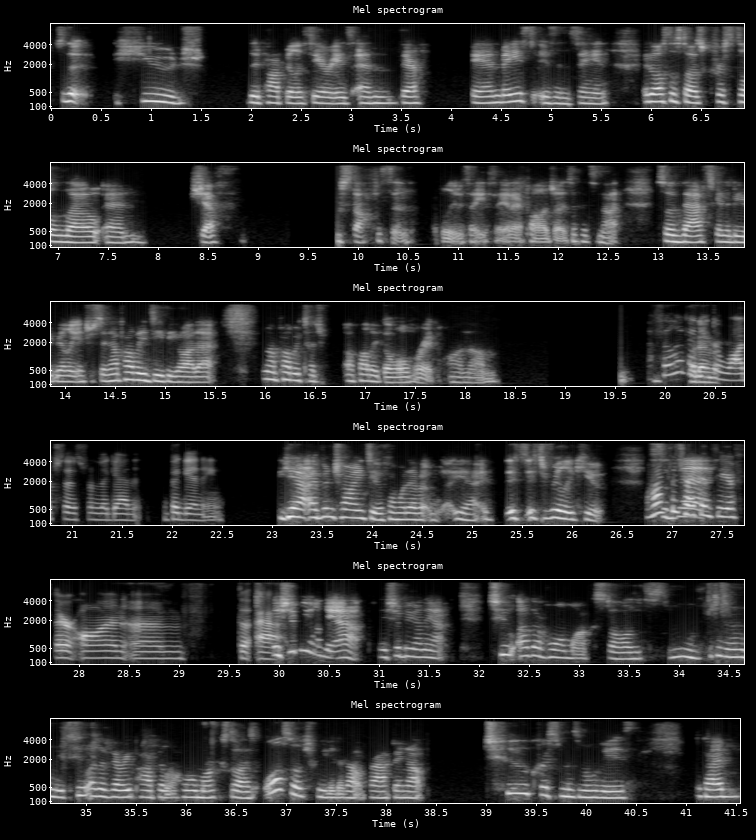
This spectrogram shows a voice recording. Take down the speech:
so the huge, the popular series, and their fan base is insane. It also stars Crystal Lowe and Geoff Gustafson. I believe it's how you say it. I apologize if it's not. So that's going to be really interesting. I'll probably DVR that, and I'll probably touch. I'll probably go over it on um. I feel like whatever. I need to watch this from the beginning. Yeah, I've been trying to from whatever. Yeah, it, it's it's really cute. I'll have so to check and see if they're on um the app. They should be on the app. They should be on the app. Two other Hallmark stars. Ooh, two other very popular Hallmark stars also tweeted about wrapping up two Christmas movies. Okay,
